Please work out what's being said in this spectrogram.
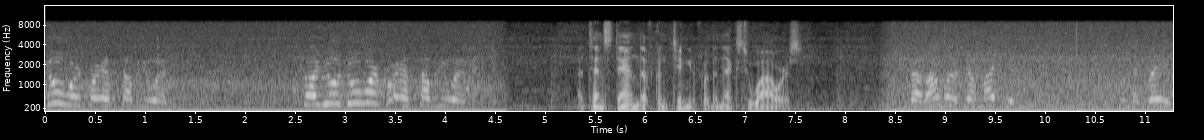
Do work for SWN. So you do work for SWN. A tense standoff continued for the next two hours. Because I'm going to tell my kids in the grave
